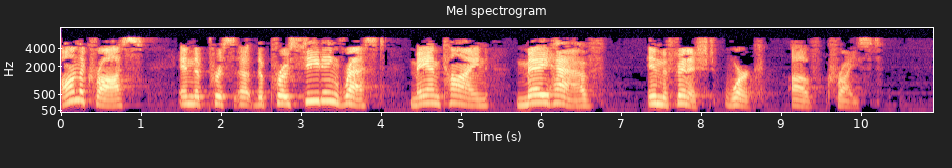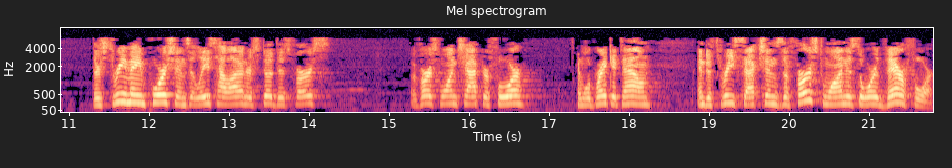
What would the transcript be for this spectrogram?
on the cross and the, uh, the proceeding rest mankind may have in the finished work of Christ. There's three main portions, at least how I understood this verse. Verse 1, chapter 4, and we'll break it down into three sections. The first one is the word therefore.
